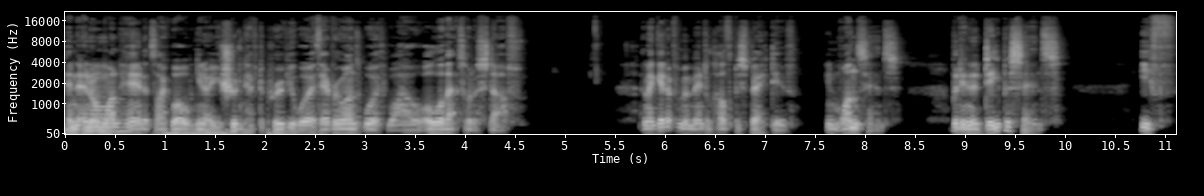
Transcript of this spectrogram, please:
And, and on one hand, it's like, well, you know, you shouldn't have to prove your worth. Everyone's worthwhile, all of that sort of stuff. And I get it from a mental health perspective in one sense, but in a deeper sense, if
